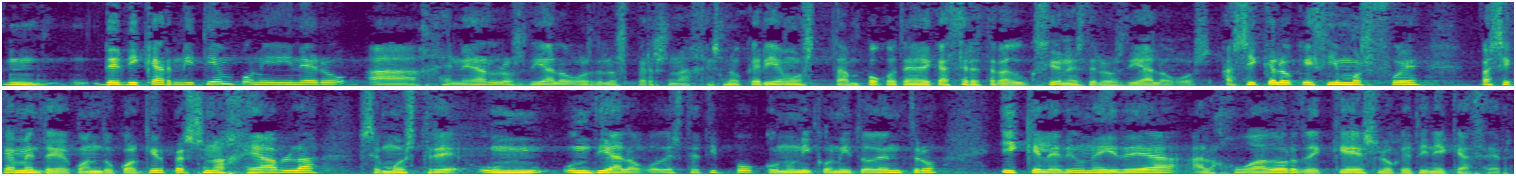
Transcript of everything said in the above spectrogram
dedicar ni tiempo ni dinero a generar los diálogos de los personajes. No queríamos tampoco tener que hacer traducciones de los diálogos. Así que lo que hicimos fue básicamente que cuando cualquier personaje habla se muestre un, diálogo de este tipo con un iconito dentro y que le dé una idea al jugador de qué es lo que tiene que hacer.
